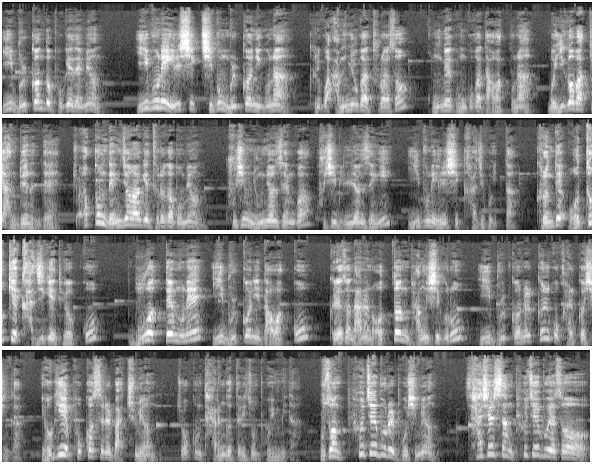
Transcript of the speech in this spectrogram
이 물건도 보게 되면 2분의 1씩 지분 물건이구나. 그리고 압류가 들어와서 공매 공고가 나왔구나. 뭐 이거밖에 안 되는데 조금 냉정하게 들어가 보면 96년생과 91년생이 2분의 1씩 가지고 있다. 그런데 어떻게 가지게 되었고 무엇 때문에 이 물건이 나왔고 그래서 나는 어떤 방식으로 이 물건을 끌고 갈 것인가 여기에 포커스를 맞추면 조금 다른 것들이 좀 보입니다. 우선 표제부를 보시면 사실상 표제부에서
